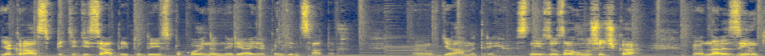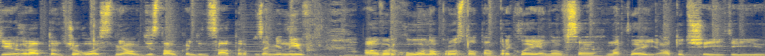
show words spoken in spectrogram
Якраз 50-й туди спокійно ниряє конденсатор в діаметрі. Знизу заглушечка на резинки, раптом чогось зняв, дістав конденсатор, замінив. А вверху воно просто там приклеєно все на клей, а тут ще й,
